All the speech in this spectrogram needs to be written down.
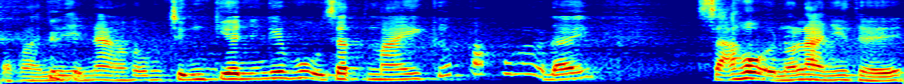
hoặc là như thế nào không? Chứng kiến những cái vụ giật máy cướp bóc ở đấy. Xã hội nó là như thế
